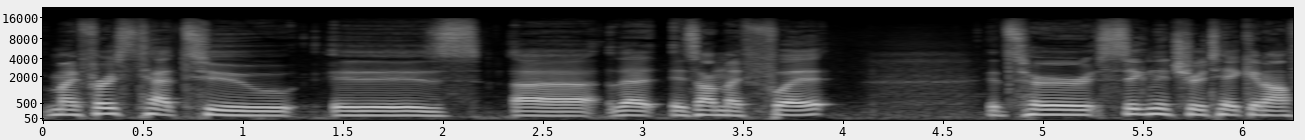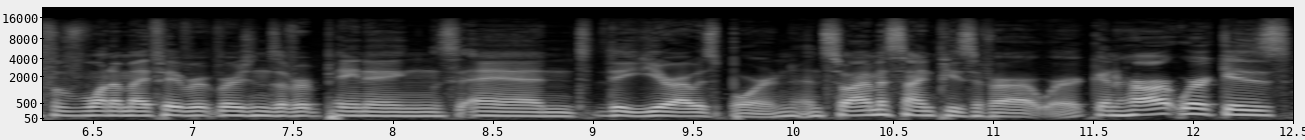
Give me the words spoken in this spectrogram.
my first tattoo is uh, that is on my foot. It's her signature taken off of one of my favorite versions of her paintings and the year I was born. And so I'm a signed piece of her artwork. And her artwork is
